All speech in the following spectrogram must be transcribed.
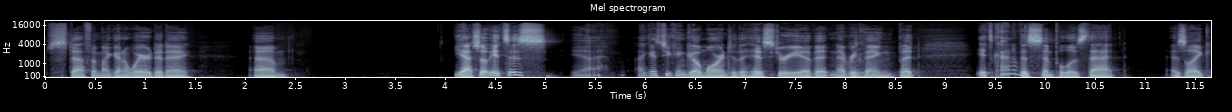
stuff am I gonna wear today? Um, yeah, so it's as yeah. I guess you can go more into the history of it and everything, but it's kind of as simple as that. As like,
